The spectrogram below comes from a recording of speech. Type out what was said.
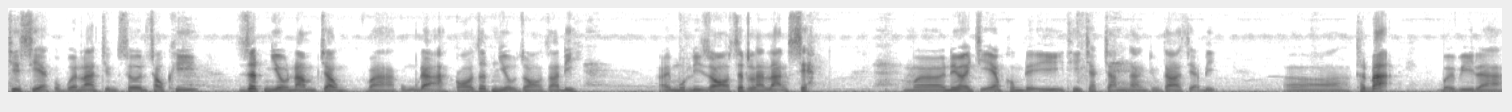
chia sẻ của vườn lan Trường Sơn sau khi rất nhiều năm trồng và cũng đã có rất nhiều giò ra đi. Đấy, một lý do rất là lãng xẹt. Mà nếu anh chị em không để ý thì chắc chắn rằng chúng ta sẽ bị uh, thất bại. Bởi vì là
